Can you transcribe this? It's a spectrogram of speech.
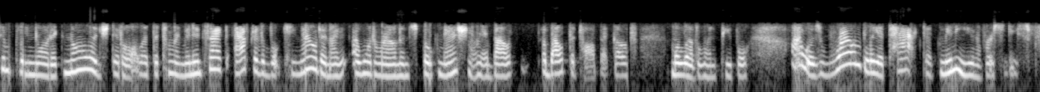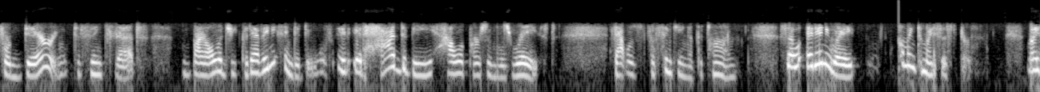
simply not acknowledged at all at the time. And in fact, after the book came out and I, I went around and spoke nationally about about the topic of malevolent people, I was roundly attacked at many universities for daring to think that biology could have anything to do with it. It had to be how a person was raised. That was the thinking at the time. So, at any rate, coming to my sister, my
